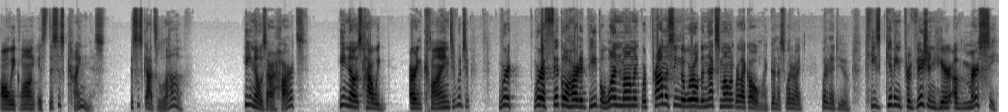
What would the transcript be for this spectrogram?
all week long is this is kindness. This is God's love. He knows our hearts. He knows how we are inclined. To which we're we're a fickle-hearted people. One moment we're promising the world, the next moment we're like, "Oh my goodness, what did I what did I do?" He's giving provision here of mercy.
